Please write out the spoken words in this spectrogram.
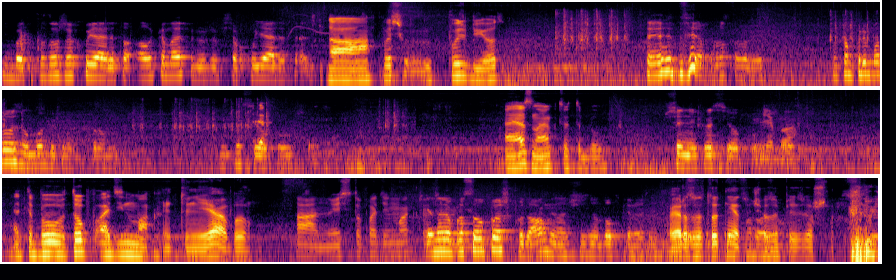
Ебать, это тоже хуярит, алканафель уже все хуярит. Да, пусть, пусть бьет. Да я, да я просто, блядь. Ну там приморозил мобик, на котором некрасиво получается. А я знаю, кто это был. Вообще некрасиво получается. Еба. Это был топ-1 маг. Это не я был. А, ну если топ-1 маг, то Я, наверное, не- просто ЛПшку дал, мне на дотке разница. РЗ тут нет, что за пиздешь?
